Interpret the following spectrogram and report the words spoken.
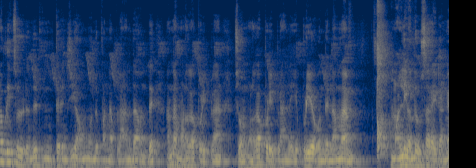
அப்படின்னு சொல்லிட்டு வந்து தெரிஞ்சு அவங்க வந்து பண்ண பிளான் தான் வந்து அந்த மிளகா பொடி பிளான் ஸோ மிளகா பொடி பிளானில் எப்படியோ வந்து நம்ம மல்லி வந்து உஷாராயிட்டாங்க.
